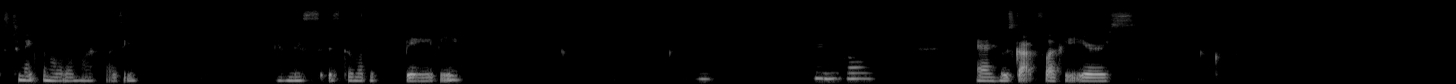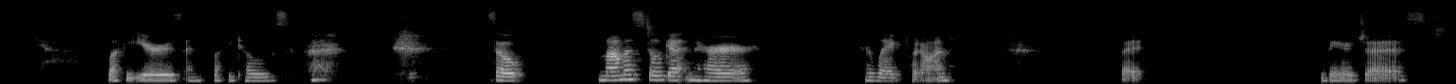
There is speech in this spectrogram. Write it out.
just to make them a little more fuzzy. And this is the little baby. Here you go. And who's got fluffy ears. Yeah, fluffy ears and fluffy toes. so Mama's still getting her her leg put on. But they're just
